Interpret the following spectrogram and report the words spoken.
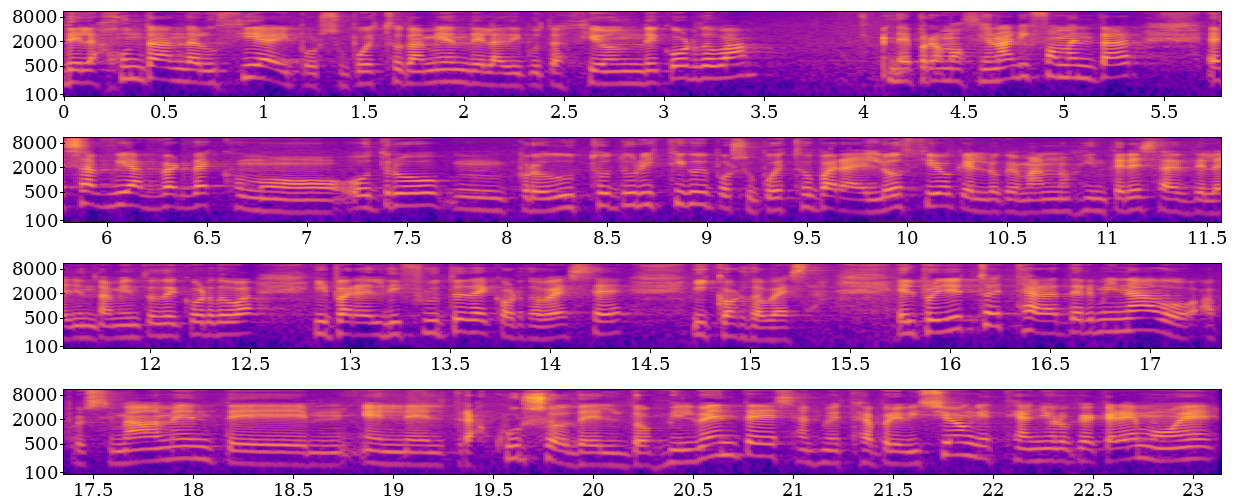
de la Junta de Andalucía y por supuesto también de la Diputación de Córdoba de promocionar y fomentar esas vías verdes como otro mm, producto turístico y por supuesto para el ocio, que es lo que más nos interesa desde el Ayuntamiento de Córdoba y para el disfrute de cordobeses y cordobesas. El proyecto estará terminado aproximadamente mm, en el transcurso del 2020, esa es nuestra previsión, este año lo que queremos es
